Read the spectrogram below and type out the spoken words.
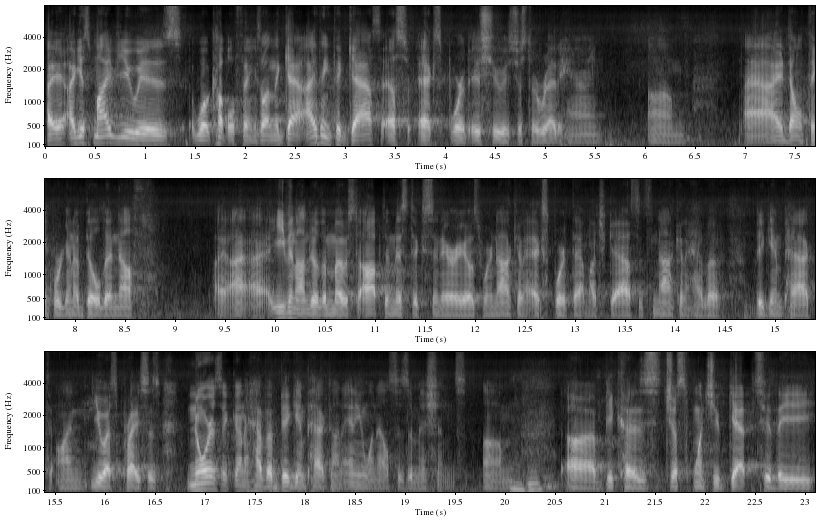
I, I guess my view is, well, a couple things. On the gas, I think the gas export issue is just a red herring. Um, I don't think we're going to build enough. I, I, even under the most optimistic scenarios, we're not going to export that much gas. It's not going to have a big impact on U.S. prices, nor is it going to have a big impact on anyone else's emissions. Um, mm-hmm. uh, because just once you get to the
